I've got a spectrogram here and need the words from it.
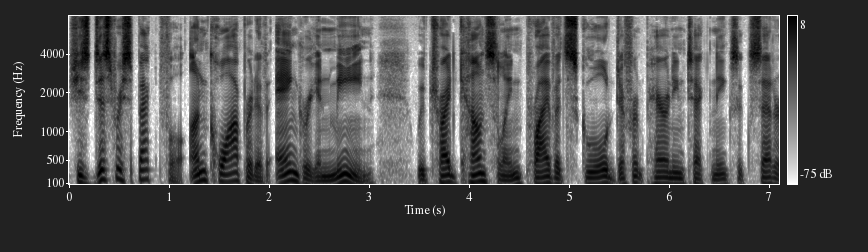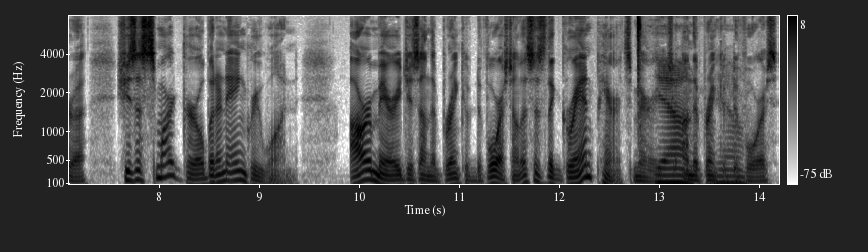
She's disrespectful, uncooperative, angry, and mean. We've tried counseling, private school, different parenting techniques, etc. She's a smart girl, but an angry one. Our marriage is on the brink of divorce. Now, this is the grandparents' marriage yeah, on the brink yeah. of divorce.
